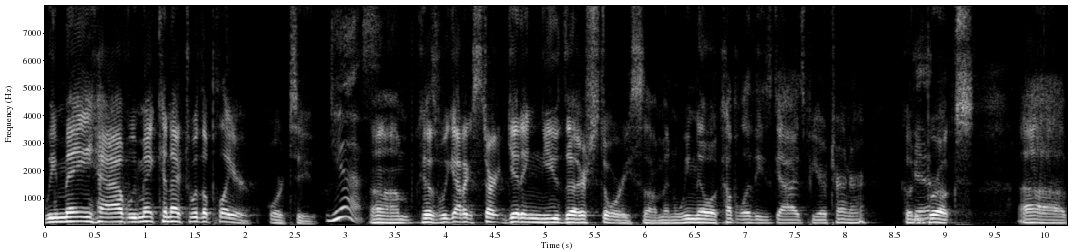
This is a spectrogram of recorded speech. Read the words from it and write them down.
we may have we may connect with a player or two. yes. um, because we got to start getting you their story some, and we know a couple of these guys: Pierre Turner, Cody Yeah. Brooks, uh,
